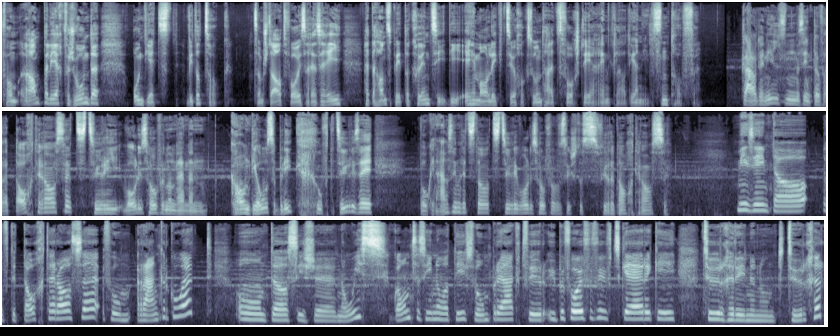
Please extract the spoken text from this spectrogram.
Vom Rampenlicht verschwunden und jetzt wieder zurück. Zum Start von unserer Serie hat Hans-Peter Künzi die ehemalige Zürcher Gesundheitsvorsteherin Claudia Nielsen getroffen. Claudia Nielsen, wir sind auf einer Dachterrasse in Zürich-Wollishofen und haben einen grandiosen Blick auf den Zürichsee. Wo genau sind wir jetzt hier in Zürich-Wollishofen? Was ist das für eine Dachterrasse? Wir sind hier auf der Dachterrasse vom Rengergut und das ist ein neues, ganz innovatives Wohnprojekt für über 55-jährige Zürcherinnen und Zürcher.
